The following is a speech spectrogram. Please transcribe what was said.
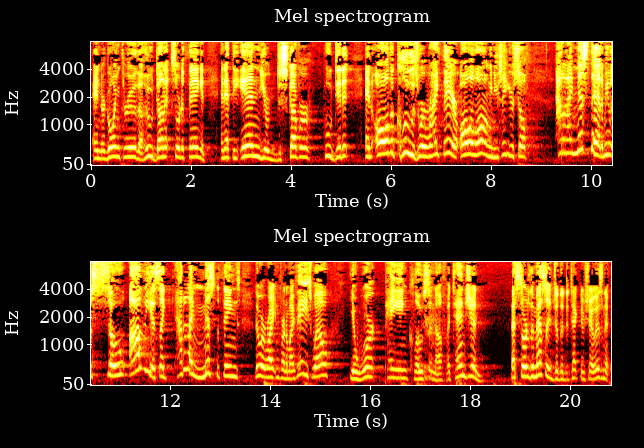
And they're going through the who done it sort of thing, and, and at the end you discover who did it, and all the clues were right there all along, and you say to yourself, how did I miss that? I mean, it was so obvious. Like, how did I miss the things that were right in front of my face? Well, you weren't paying close enough attention. That's sort of the message of the detective show, isn't it?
